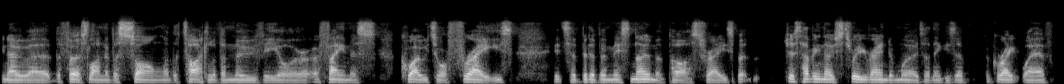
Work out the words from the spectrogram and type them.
you know, uh, the first line of a song or the title of a movie or a famous quote or phrase. It's a bit of a misnomer passphrase, but just having those three random words, I think, is a, a great way of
